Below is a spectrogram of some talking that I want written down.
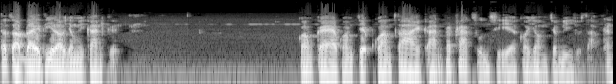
ถ้าจับใดที่เรายังมีการเกิด ความแก่ความเจ็บความตายการพระพรากสูญเสียก็ย่อมจะมีอยู่สามนั้น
